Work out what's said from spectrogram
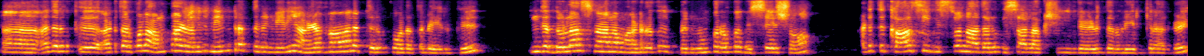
ஆஹ் அதற்கு அடுத்தாற் போல அம்பாள் வந்து நின்ற திருமேனி அழகான திருக்கோலத்துல இருக்கு. இங்க துலா ஸ்நானம் ஆடுறது ரொம்ப ரொம்ப விசேஷம். அடுத்து காசி விஸ்வநாதர் விசாலாட்சி இங்க எழுந்தருளி இருக்கிறார்கள்.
